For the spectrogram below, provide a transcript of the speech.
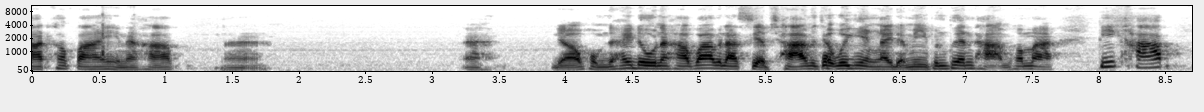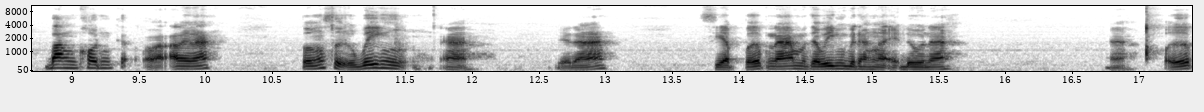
าร์จเข้าไปนะครับอ่าอะ เดี๋ยวผมจะให้ดูนะครับว่าเวลาเสียบชาร์จมันจะวิ่งยังไง เดี๋ยวมีเพื่อนๆถามเข้ามา พี่ครับบางคนอะไรนะ ตัวหนังสือวิ่งอ่าเดี๋ยวนะ เสียบปุ๊บนะ มันจะวิ่งไปทางไหนดูนะอะปุ๊บ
